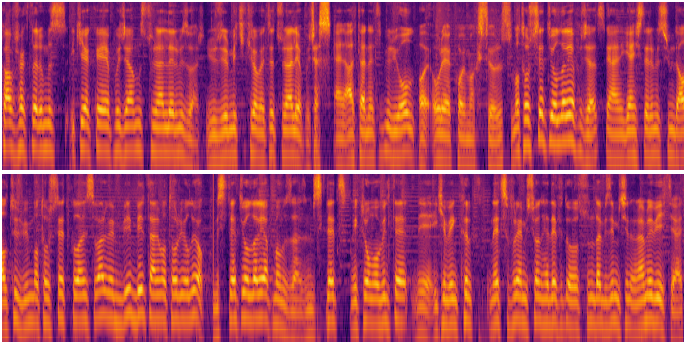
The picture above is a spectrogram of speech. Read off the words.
Kavşaklarımız, iki yakaya yapacağımız tünellerimiz var. 122 kilometre tünel yapacağız. Yani alternatif bir yol oraya koymak istiyoruz. Motosiklet yolları yapacağız. Yani gençlerimiz şimdi 600 bin motosiklet kullanıcısı var ve bir, bir tane motor yolu yok. Bisiklet yolları yapmamız lazım. Bisiklet, mikromobilite e, 2040 net sıfır emisyon hedefi doğrultusunda bizim için önemli bir ihtiyaç.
